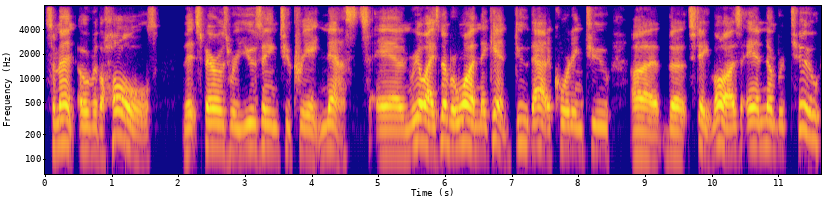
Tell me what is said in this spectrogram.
cement over the holes that sparrows were using to create nests and realized number one they can't do that according to uh, the state laws and number two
